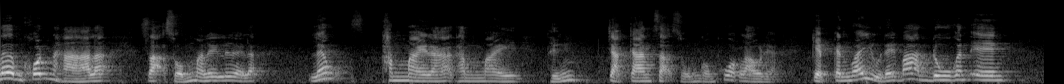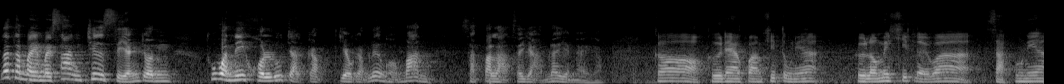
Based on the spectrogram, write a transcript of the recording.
เริ่มค้นหาละสะสมมาเรื่อย ๆ แล้ว แล้วทำไมล่ะฮะทำไมถึงจากการสะสมของพวกเราเนี่ยเก็บกันไว้อยู่ในบ้านดูกันเอง แล้วทำไมมาสร้างชื่อเสียงจนทุกวันนี้คนรู้จักกับเกี่ยวกับเรื่องของบ้านสัตว์ประหลาดสยามได้ยังไงครับ ก็คือแนวความคิดตรงเนี้ยคือเราไม่คิดเลยว่าสัตว์พวกเนี้ย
